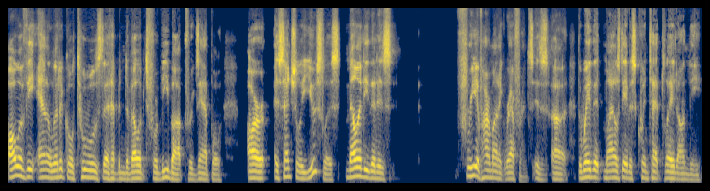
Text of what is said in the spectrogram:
all of the analytical tools that have been developed for bebop, for example, are essentially useless. Melody that is free of harmonic reference is uh, the way that Miles Davis Quintet played on the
